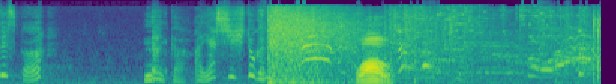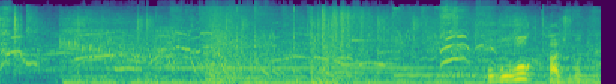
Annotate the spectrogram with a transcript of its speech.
ですか？なんか怪しい人がです。 와우 고고곡 다 죽었네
